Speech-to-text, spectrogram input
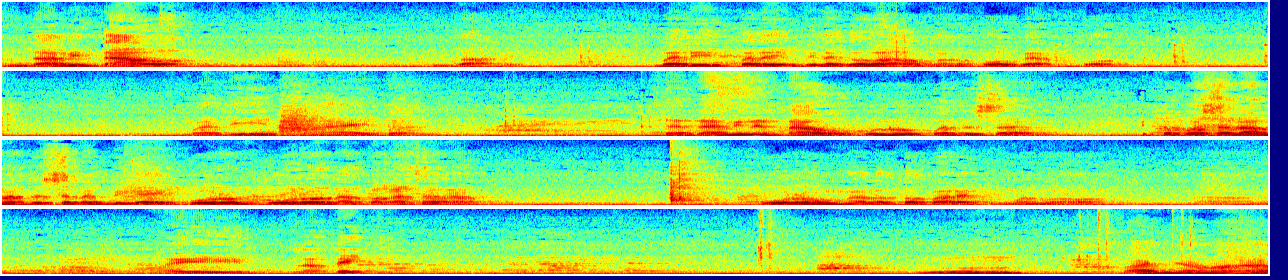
ang daming tao. Ang dami. Maliit pala yung pinagawa kong ano, cover ko. Maliit mga ito. Sa dami ng tao, puno pa doon sa... Ito po, salamat doon sa nagbigay. Purong-puro, napakasarap. Purong ano to pare, tingnan mo. Oh. Ah, may latik. Mhm. Panyaman ha.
